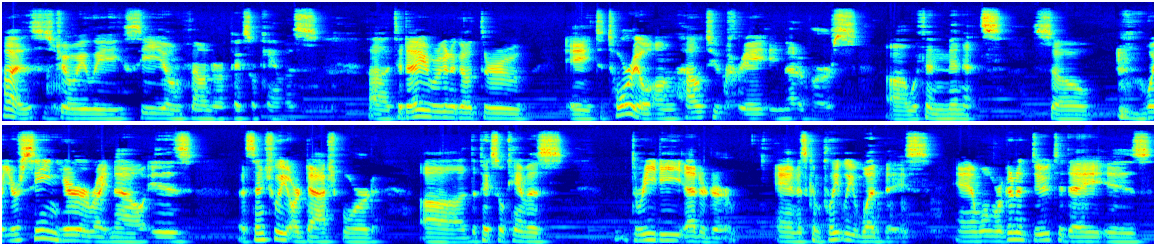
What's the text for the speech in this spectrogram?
Hi, this is Joey Lee, CEO and founder of Pixel Canvas. Uh, today we're going to go through a tutorial on how to create a metaverse uh, within minutes. So what you're seeing here right now is essentially our dashboard, uh, the Pixel Canvas 3D editor, and it's completely web-based. And what we're going to do today is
